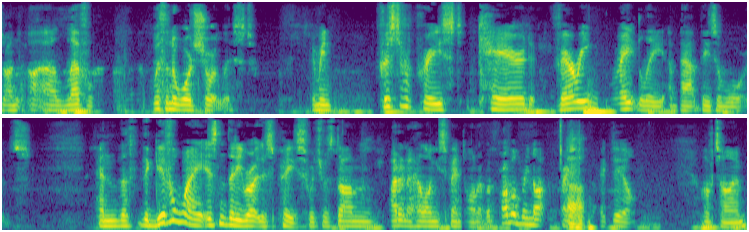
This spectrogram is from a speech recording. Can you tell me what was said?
uh, level with an award shortlist. I mean, Christopher Priest cared very greatly about these awards. And the, the giveaway isn't that he wrote this piece, which was done, I don't know how long he spent on it, but probably not a Uh. great deal of time.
